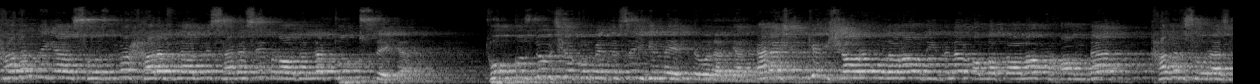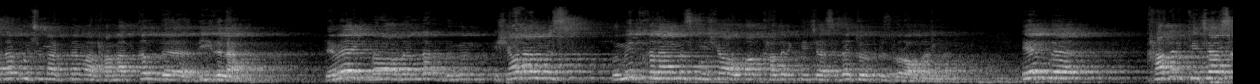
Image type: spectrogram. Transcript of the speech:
qadr degan so'zni harflarini sanasak birodarlar to'qqizta ekan. To'qqizni uchga ko'paytirsa yigirma yetti bo'lar ekan. Ana shunga ishora o'laroq deydilar alloh taolo qur'onda qadr surasida uch marta marhamat qildi deydilar. Demak birodarlar bugun ishonamiz umid qilamiz inshaalloh qadr kechasida turibmiz birodarlar. Endi qadr kechasi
